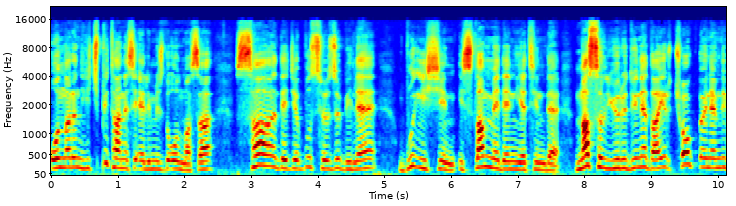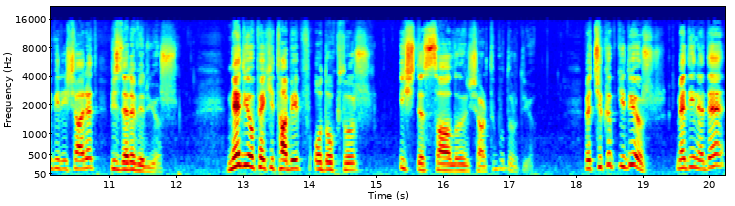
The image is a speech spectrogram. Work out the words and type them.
onların hiçbir tanesi elimizde olmasa sadece bu sözü bile bu işin İslam medeniyetinde nasıl yürüdüğüne dair çok önemli bir işaret bizlere veriyor. Ne diyor peki tabip o doktor? İşte sağlığın şartı budur diyor. Ve çıkıp gidiyor. Medine'de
